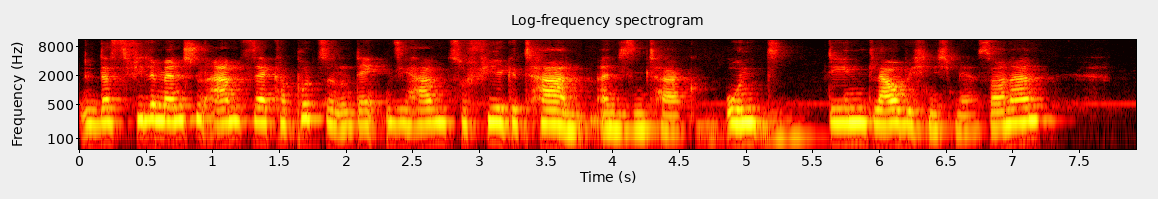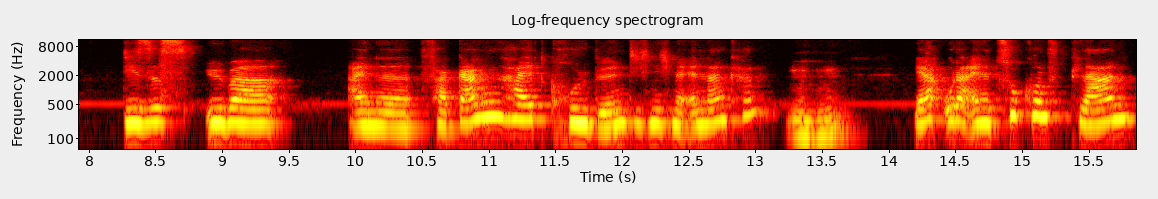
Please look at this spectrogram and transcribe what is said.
dass viele Menschen abends sehr kaputt sind und denken, sie haben zu viel getan an diesem Tag. Und denen glaube ich nicht mehr, sondern dieses über eine Vergangenheit grübeln, die ich nicht mehr ändern kann. Mhm. Ja, oder eine Zukunft planen,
